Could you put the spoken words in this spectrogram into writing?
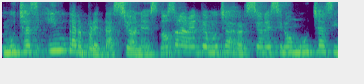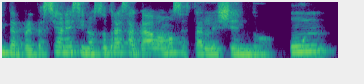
muchas interpretaciones, no solamente muchas versiones, sino muchas interpretaciones, y nosotras acá vamos a estar leyendo un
